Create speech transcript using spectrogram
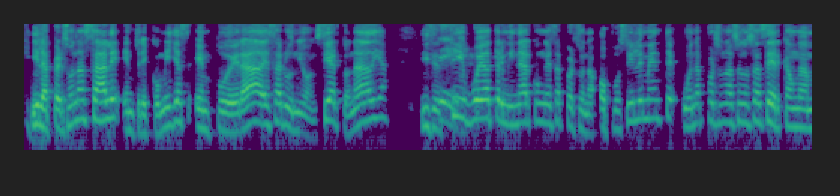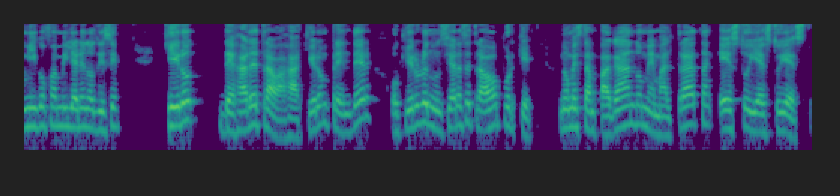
Y la persona sale, entre comillas, empoderada de esa reunión, ¿cierto, Nadia? Dice, sí. voy a terminar con esa persona. O posiblemente una persona se nos acerca, un amigo familiar y nos dice, quiero dejar de trabajar, quiero emprender o quiero renunciar a ese trabajo porque no me están pagando, me maltratan, esto y esto y esto.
